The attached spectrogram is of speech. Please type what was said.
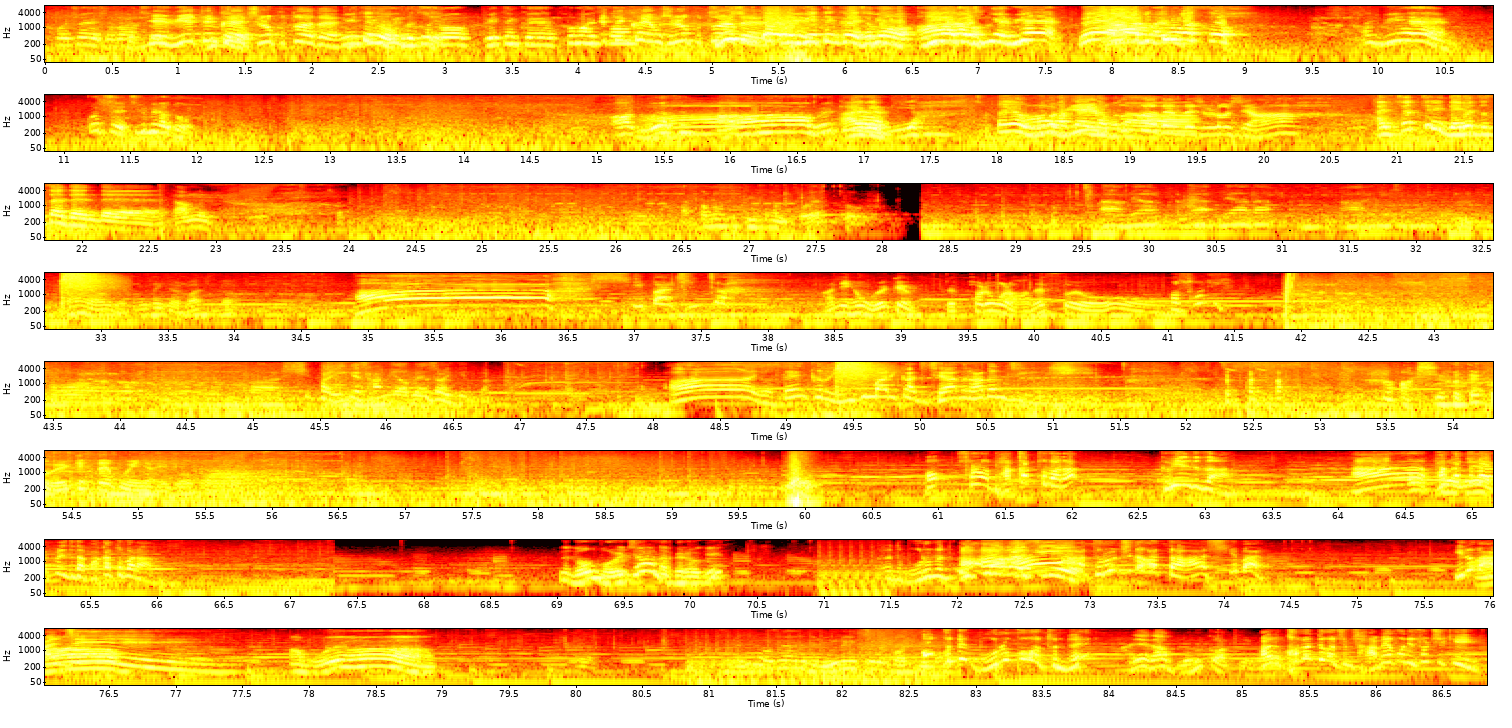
꼴초에 제발. 뒤에 위에 탱크에 밑에도. 질러 붙어야 돼 위에 밑에도 탱크 그렇지. 위에 탱크에 소모했어. 위에 탱크에 형 질러 붙어야 돼 붙어야 돼 위에 탱크에 저거. 위에 아가 저. 위에 위에. 왜? 아 밑으로 아니, 갔어. 아니 위에. 그렇지 지금이라도. 아 뭐야? 아. 아왜 이렇게? 아 이게 이- 아 적당히 하고 위로 아, 위에 했나 붙었어야 되는데. 질럿이 아 아니 셔틀이 내려줬어야 되는데 남은 탱크는 뭐야 또? 아 미안 미안 미안하다 아 이러지 아, 동생 잘 봤어. 아 씨발 진짜 아니 형 왜 이렇게 맵 활용을 안 했어요 어 손이 아 씨발 이게 3위업에서 이게 아 이거 탱크를 20마리까지 제한을 하던지 아 씨발 탱크 왜 이렇게 세 보이냐 이거 와. 어? 설마 바깥토 바라? 그 빌드다 아 어, 바깥토 그러네. 바라 빌드다 바깥토 바라 근데 너무 멀지 않아 벼락이? 그래도 모르면 아, 아, 아, 지금. 아 드론 지나갔다 아 씨발 이러면 아. 알지 아 뭐야? 오세야겠다 6랭 찍을 것 같은데. 어 근데 모를 것 같은데? 아니야 나 모를 것 같아 이거. 아니 커맨드가 지금 400원이 솔직히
